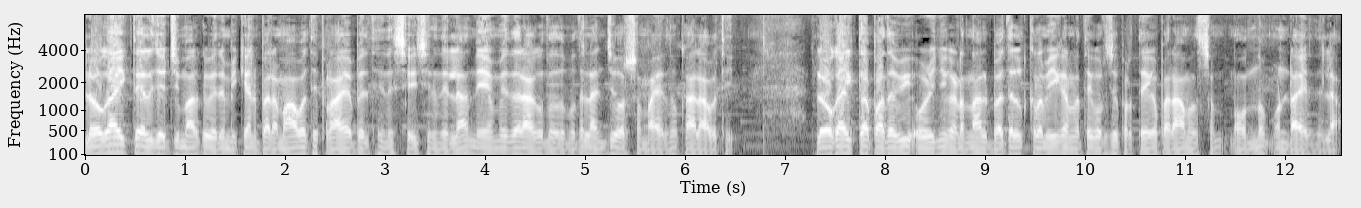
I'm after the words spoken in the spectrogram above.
ലോകായുക്തയിൽ ജഡ്ജിമാർക്ക് വിരമിക്കാൻ പരമാവധി പ്രായപരിധി നിശ്ചയിച്ചിരുന്നില്ല. നിയമിതരാകുന്നത് മുതൽ അഞ്ചു വർഷമായിരുന്നു കാലാവധി. ലോകായുക്ത പദവി ഒഴിഞ്ഞുകിടന്നാൽ ബദൽ ക്രമീകരണത്തെക്കുറിച്ച് പ്രത്യേക പരാമർശം ഒന്നും ഉണ്ടായിരുന്നില്ല.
